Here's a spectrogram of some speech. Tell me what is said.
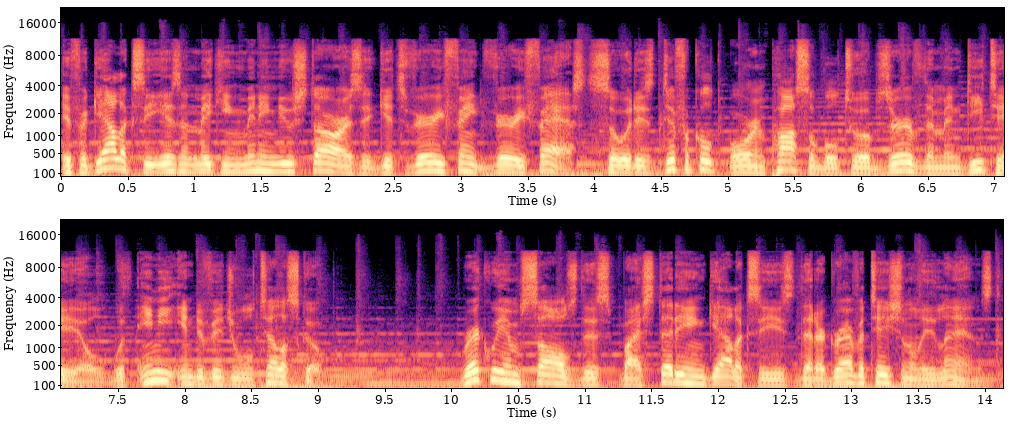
If a galaxy isn't making many new stars, it gets very faint very fast, so it is difficult or impossible to observe them in detail with any individual telescope. Requiem solves this by studying galaxies that are gravitationally lensed,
